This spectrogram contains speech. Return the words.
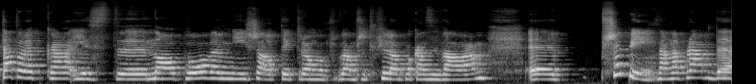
Ta torebka jest no połowę mniejsza od tej, którą Wam przed chwilą pokazywałam. Przepiękna, naprawdę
